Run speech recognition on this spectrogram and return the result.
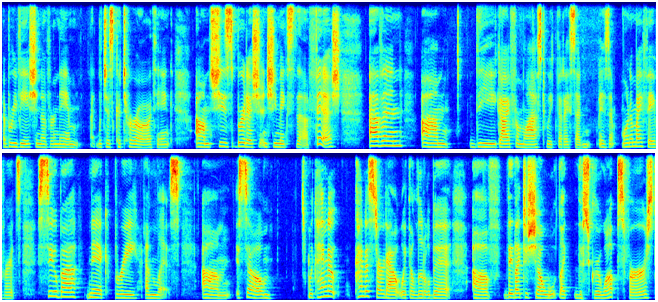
abbreviation of her name, which is Katuro, I think. Um, she's British and she makes the fish. Evan, um, the guy from last week that I said isn't one of my favorites. Subha, Nick, Brie, and Liz. Um, so we kind of kind of start out with a little bit of they like to show like the screw ups first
